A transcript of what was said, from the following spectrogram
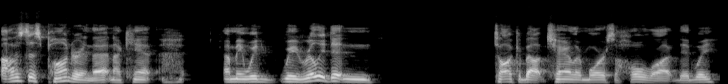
I was just pondering that, and I can't. I mean, we we really didn't talk about Chandler Morris a whole lot, did we?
